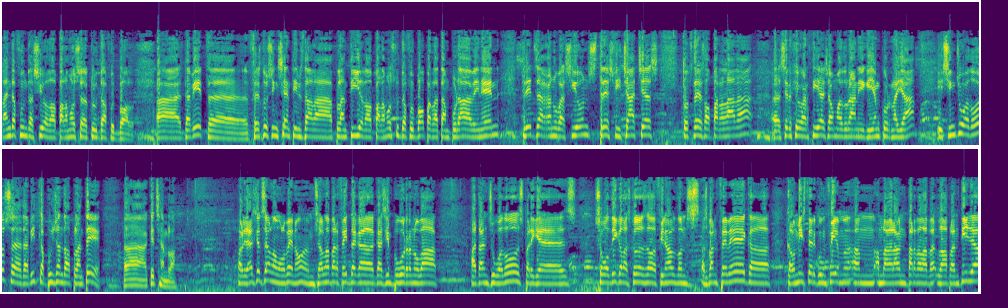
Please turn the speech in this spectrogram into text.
l'any de fundació del Palamós Club de Futbol. Eh, David, eh, fes-nos 5 cèntims de la plantilla del Palamós Club de Futbol per la temporada vinent, 13 renovacions, 3 fitxatges, tots tres del Paralada, eh, Sergio García, Jaume Duran i Guillem Cornellà, i 5 jugadors, eh, David, que pugen del planter. Eh, què et sembla? La veritat és que em sembla molt bé, no? Em sembla perfecte que, que hagin pogut renovar a tants jugadors perquè això vol dir que les coses al final doncs, es van fer bé, que, que el míster confia en, en, en la gran part de la, de la plantilla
